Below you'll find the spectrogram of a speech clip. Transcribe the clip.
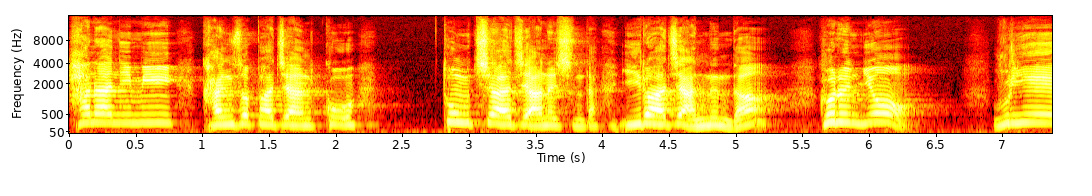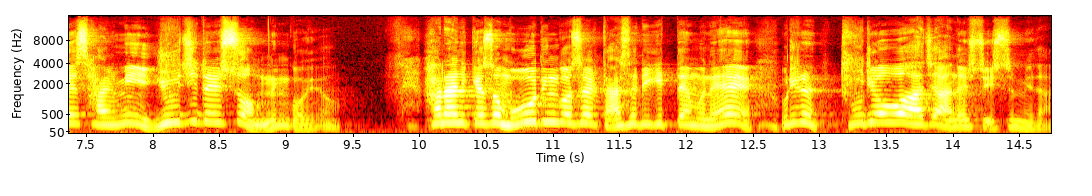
하나님이 간섭하지 않고 통치하지 않으신다. 일하지 않는다. 그거는요. 우리의 삶이 유지될 수 없는 거예요. 하나님께서 모든 것을 다스리기 때문에 우리는 두려워하지 않을 수 있습니다.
